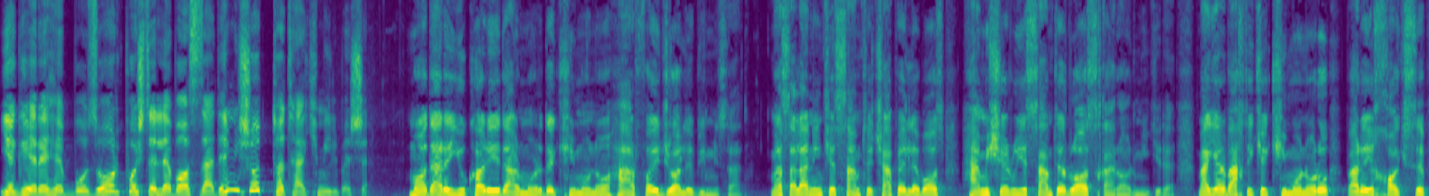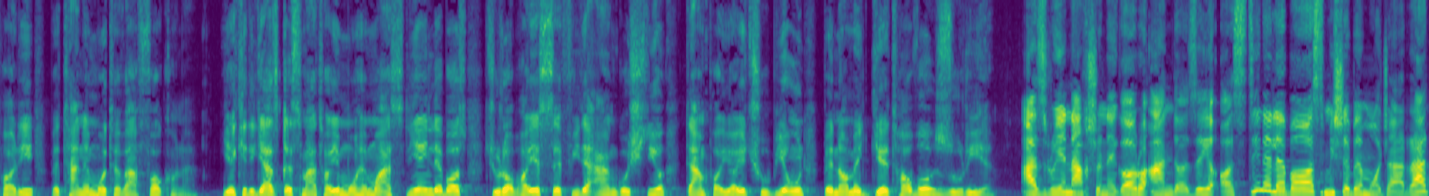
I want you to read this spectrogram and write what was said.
یه گره بزرگ پشت لباس زده می‌شد تا تکمیل بشه. مادر یوکاری در مورد کیمونو حرفای جالبی می‌زد. مثلا اینکه سمت چپ لباس همیشه روی سمت راست قرار می‌گیره مگر وقتی که کیمونو رو برای خاک سپاری به تن متوفا کنن یکی دیگه از قسمت های مهم و اصلی این لباس جوراب های سفید انگشتی و دمپایی های چوبی اون به نام گتا و زوریه از روی نقش و نگار و اندازه آستین لباس میشه به مجرد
